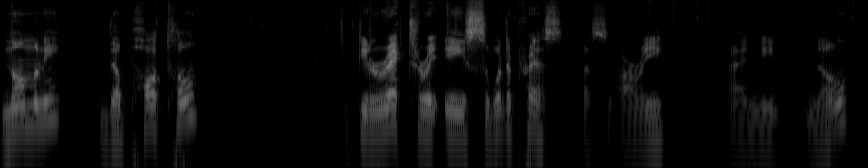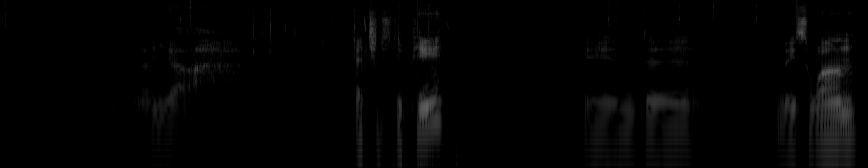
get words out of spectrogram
normally the portal directory is WordPress. Uh, sorry, I need no. Uh, yeah, HTTP, and uh, this one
